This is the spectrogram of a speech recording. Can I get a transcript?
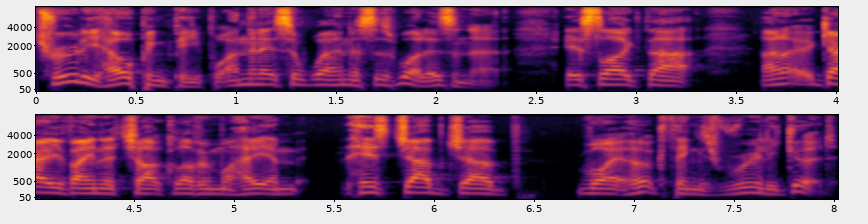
truly helping people. And then it's awareness as well, isn't it? It's like that. And Gary Vaynerchuk, love him or hate him, his jab, jab, right hook thing is really good.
